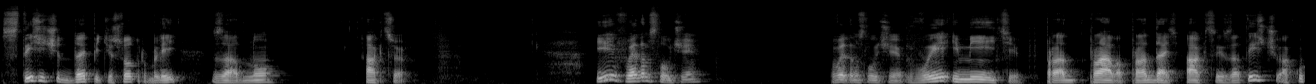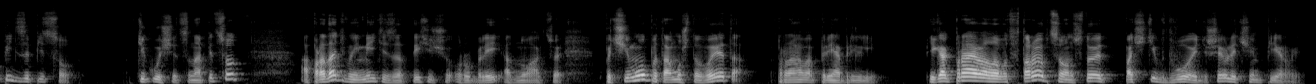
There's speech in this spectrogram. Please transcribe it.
с 1000 до 500 рублей за одну акцию. И в этом случае, в этом случае вы имеете право продать акции за 1000, а купить за 500. Текущая цена 500, а продать вы имеете за 1000 рублей одну акцию. Почему? Потому что вы это право приобрели. И, как правило, вот второй опцион стоит почти вдвое дешевле, чем первый.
